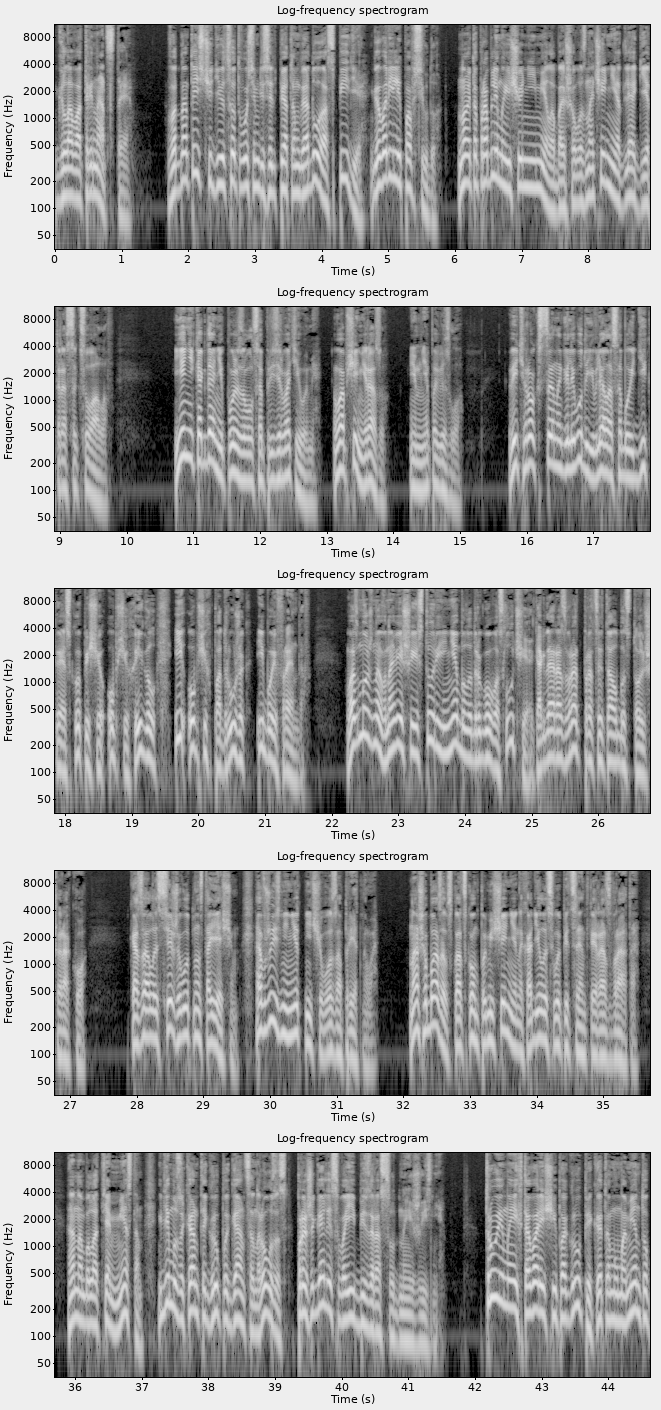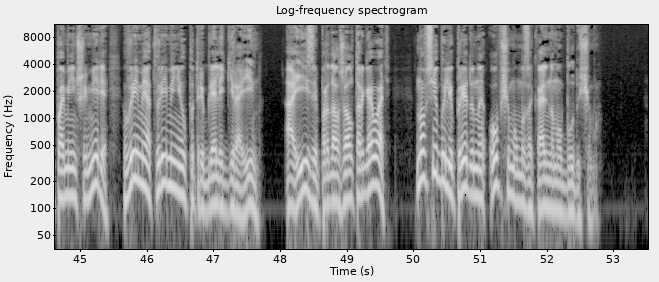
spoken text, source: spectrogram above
Глава 13. В 1985 году о СПИДе говорили повсюду, но эта проблема еще не имела большого значения для гетеросексуалов. Я никогда не пользовался презервативами, вообще ни разу, и мне повезло. Ведь рок-сцена Голливуда являла собой дикое скопище общих игл и общих подружек и бойфрендов. Возможно, в новейшей истории не было другого случая, когда разврат процветал бы столь широко — Казалось, все живут настоящим, а в жизни нет ничего запретного. Наша база в складском помещении находилась в эпицентре разврата. Она была тем местом, где музыканты группы Guns N' Roses прожигали свои безрассудные жизни. Трое моих товарищей по группе к этому моменту, по меньшей мере, время от времени употребляли героин, а Изи продолжал торговать, но все были преданы общему музыкальному будущему.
